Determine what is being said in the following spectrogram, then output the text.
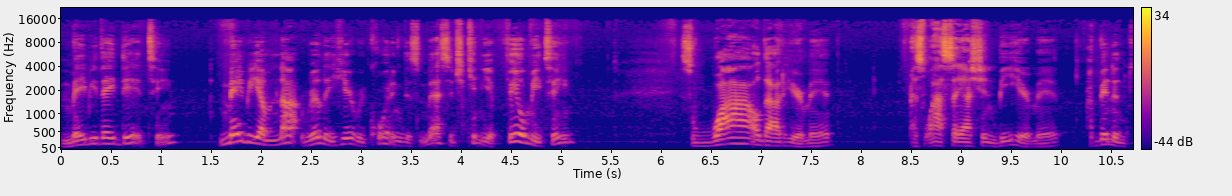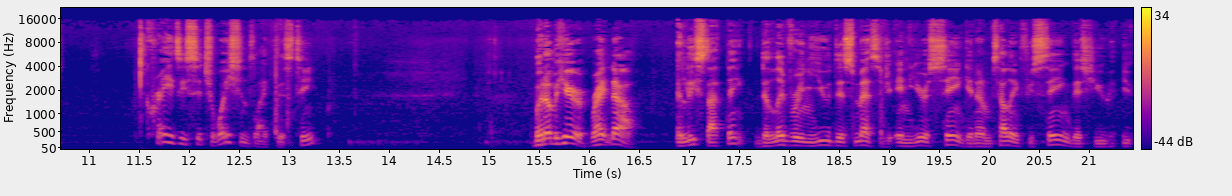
maybe they did, team. Maybe I'm not really here recording this message. Can you feel me, team? It's wild out here, man. That's why I say I shouldn't be here, man. I've been in crazy situations like this, team. But I'm here right now. At least I think delivering you this message, and you're seeing it. And I'm telling you, if you're seeing this, you, you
